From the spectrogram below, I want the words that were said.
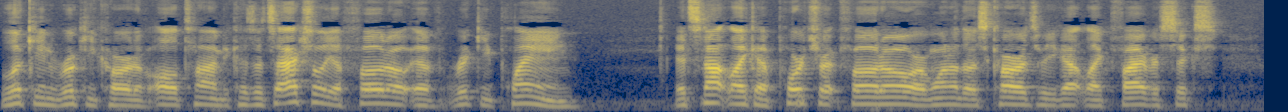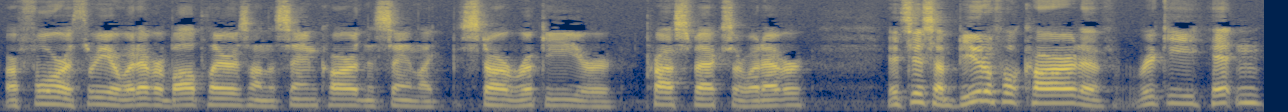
looking rookie card of all time because it's actually a photo of Rickey playing. It's not like a portrait photo or one of those cards where you got like five or six or four or three or whatever ball players on the same card and the same like star rookie or prospects or whatever. It's just a beautiful card of Rickey hitting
